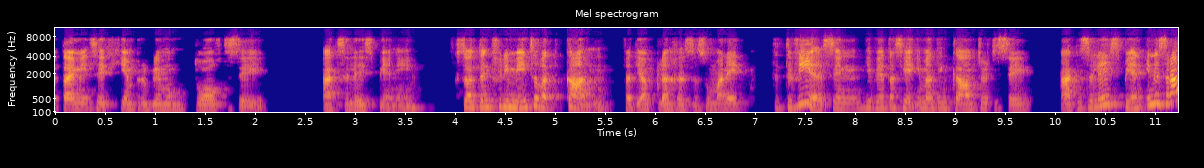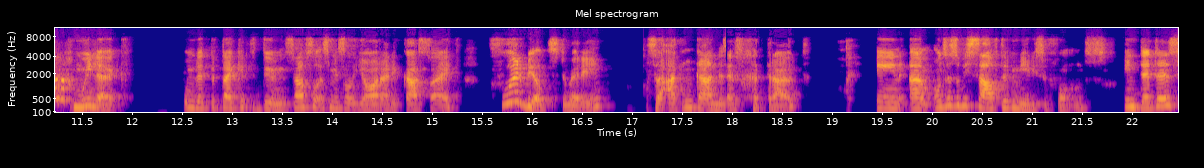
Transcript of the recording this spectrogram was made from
Party mense het geen probleem om op 12 te sê ek's 'n lesbien nie. So ek dink vir die mense wat kan, wat jou plig is, is om maar net dit te wees en jy weet as jy iemand encounter te sê ek is 'n lesbien en dit is regtig moeilik om dit baie keer te doen, selfs al is mens al jare uit die kas uit. Voorbeeld storie. So ek en Candice is getroud en um, ons is op dieselfde mediese fonds. En dit is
